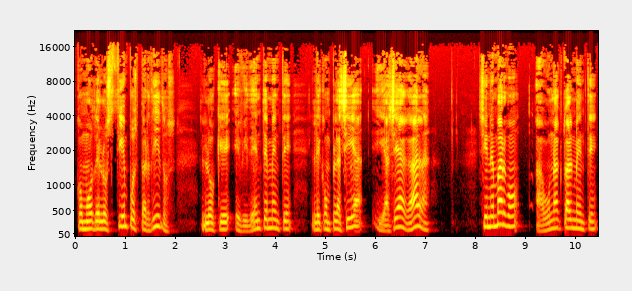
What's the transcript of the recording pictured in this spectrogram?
como de los tiempos perdidos, lo que evidentemente le complacía y hacía gala. Sin embargo, aún actualmente,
